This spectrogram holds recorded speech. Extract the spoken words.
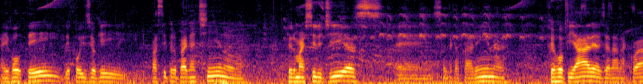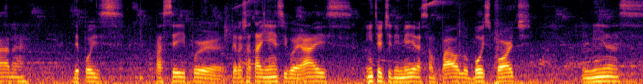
Aí voltei, depois joguei, passei pelo Bragantino, pelo Marcílio Dias, é, Santa Catarina, Ferroviária de Araraquara, depois passei por, pela Jataiense de Goiás, Inter de Limeira, São Paulo, Boa Esporte, em Minas,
